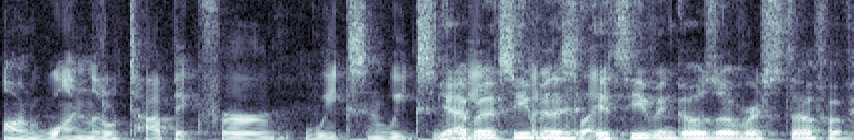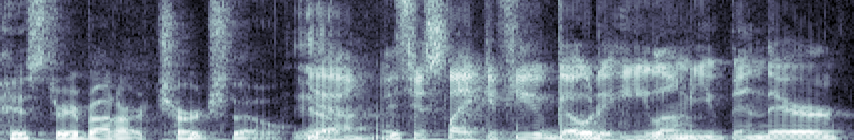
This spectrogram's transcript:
on one little topic for weeks and weeks and Yeah, weeks. but it's even like, it's even goes over stuff of history about our church though. yeah. it's just like if you go to Elam, you've been there.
